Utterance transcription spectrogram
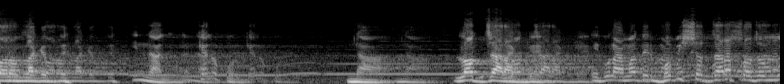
গরম লাগে। কেন করবেন না, লজ্জা রাখবেন এগুলো আমাদের ভবিষ্যৎ যারা প্রজন্ম,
